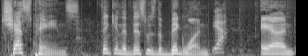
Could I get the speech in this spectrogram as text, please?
chest pains thinking that this was the big one, Yeah. and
